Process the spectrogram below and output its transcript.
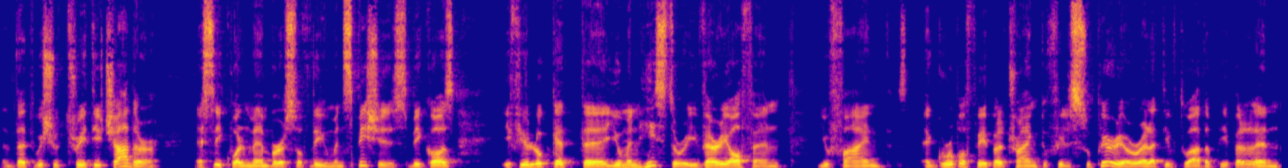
that we should treat each other as equal members of the human species because if you look at the human history, very often you find a group of people trying to feel superior relative to other people, and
